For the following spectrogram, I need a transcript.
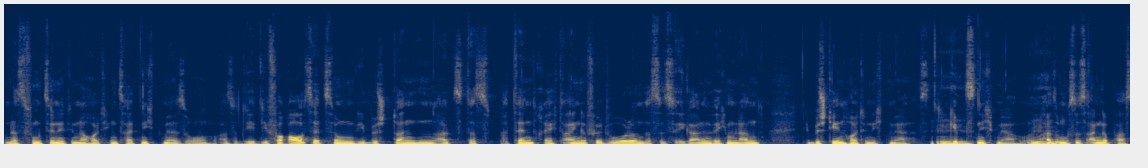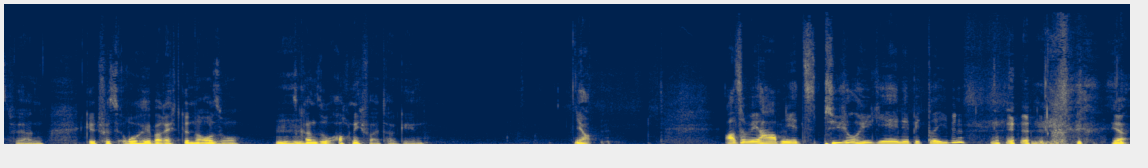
und das funktioniert in der heutigen Zeit nicht mehr so. Also die, die Voraussetzungen, die bestanden, als das Patentrecht eingeführt wurde, und das ist egal in welchem Land, die bestehen heute nicht mehr. Das, die gibt's nicht mehr. Und Also muss es angepasst werden. Gilt fürs Urheberrecht genauso. Es kann so auch nicht weitergehen. Ja. Also wir haben jetzt Psychohygiene betrieben. Ja.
